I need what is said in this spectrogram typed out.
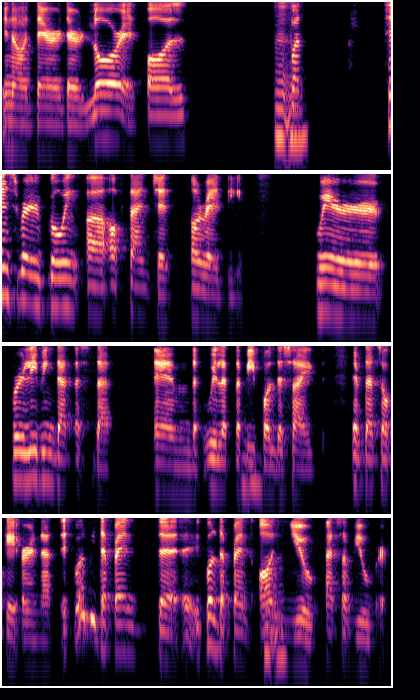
you know their their lore and all, but mm, since we're going uh, off tangent already, we're we're leaving that as that and we let the mm, people decide if that's okay or not. It will be depend uh, it will depend on mm, you as a viewer.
